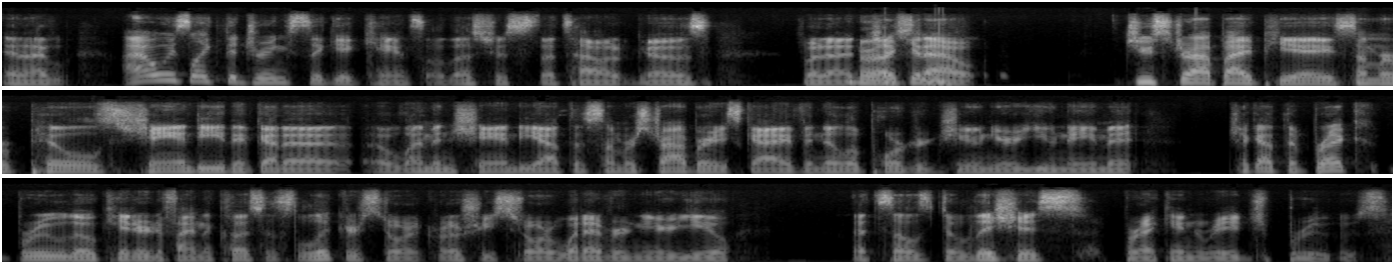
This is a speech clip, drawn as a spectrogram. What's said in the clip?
And I I always like the drinks that get canceled. That's just that's how it goes. But uh, check it out. Juice Drop IPA, Summer Pils, Shandy. They've got a, a lemon shandy out this summer, Strawberry Sky, Vanilla Porter Jr., you name it. Check out the Breck Brew locator to find the closest liquor store, grocery store, whatever near you that sells delicious Breckenridge brews.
